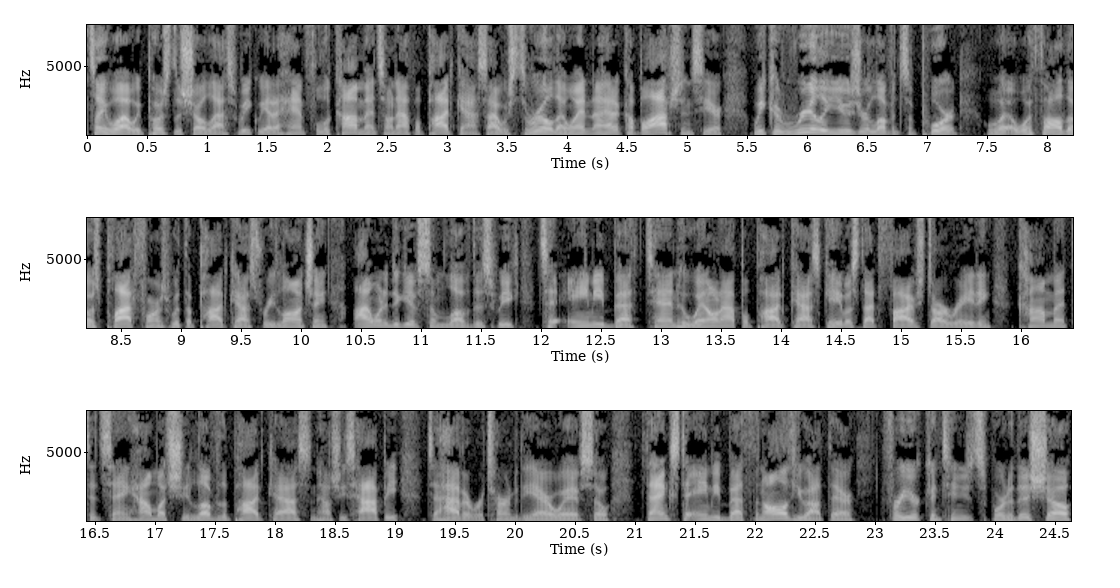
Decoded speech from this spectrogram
I'll tell you what, we posted the show last week. We had a handful of comments on Apple Podcasts. I was thrilled. I went and I had a couple options here. We could really use your love and support w- with all those platforms with the podcast relaunching. I wanted to give some love this week to Amy Beth 10, who went on Apple Podcasts, gave us that five star rating, commented saying how much she loved the podcast and how she's happy to have it return to the airwaves. So thanks to Amy Beth and all of you out there for your continued support of this show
